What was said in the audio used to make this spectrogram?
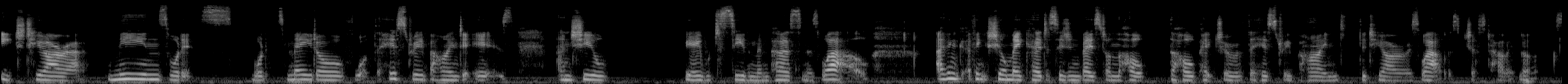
each tiara means, what it's what it's made of, what the history behind it is, and she'll be able to see them in person as well. I think I think she'll make her decision based on the whole the whole picture of the history behind the tiara as well as just how it looks.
